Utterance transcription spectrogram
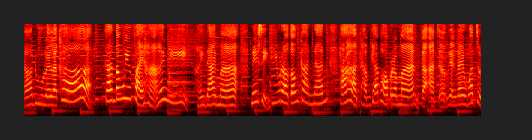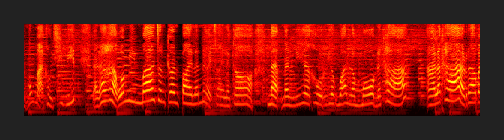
น่าดูเลยล่ะค่ะ การต้องวิ่งฝ่หาให้มี ให้ได้มา ในสิ่งที่เราต้องการนั้น ถ้าหากทำแค่พอประมาณก็อาจจะเรียกได้ว่าจุดมุ่งหมายของชีวิต แต่ถ้าหากว่ามีมากจนเกินไปและเหนื่อยใจแล้วก็ แบบนั้นเนี่ยเขาเรียกว่าละโมบนะคะ เอาละค่ะ เราไป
